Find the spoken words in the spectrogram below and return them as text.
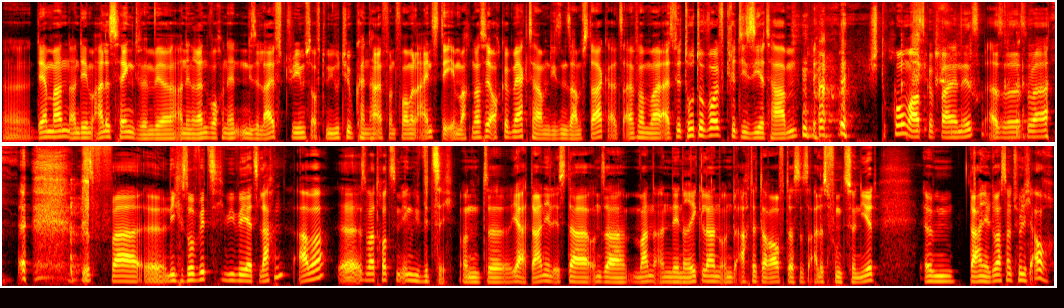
äh, der Mann, an dem alles hängt, wenn wir an den Rennwochenenden diese Livestreams auf dem YouTube-Kanal von Formel1.de machen. Was wir auch gemerkt haben diesen Samstag, als einfach mal, als wir Toto Wolf kritisiert haben, Strom ausgefallen ist. Also das war, das war äh, nicht so witzig, wie wir jetzt lachen, aber äh, es war trotzdem irgendwie witzig. Und äh, ja, Daniel ist da unser Mann an den Reglern und achtet darauf, dass es das alles funktioniert. Ähm, Daniel, du hast natürlich auch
